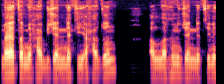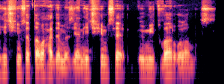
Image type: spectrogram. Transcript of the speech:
ma tamiha bi cenneti ahadun Allah'ın cennetini hiç kimse tamah edemez. Yani hiç kimse ümit var olamaz.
